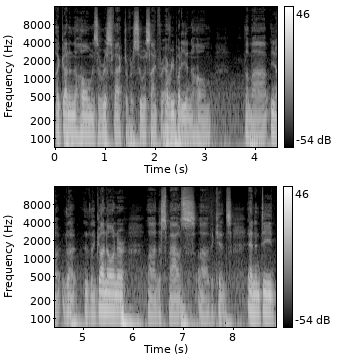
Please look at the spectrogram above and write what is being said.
a gun in the home is a risk factor for suicide for everybody in the home the mom, you know, the, the gun owner, uh, the spouse, uh, the kids. And indeed,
